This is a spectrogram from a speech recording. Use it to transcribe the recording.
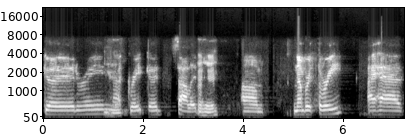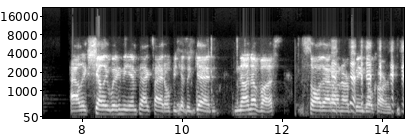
good reign. Yeah. Not great, good, solid. Mm-hmm. Um, number three, I have Alex Shelley winning the Impact title because again, none of us saw that on our bingo card.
